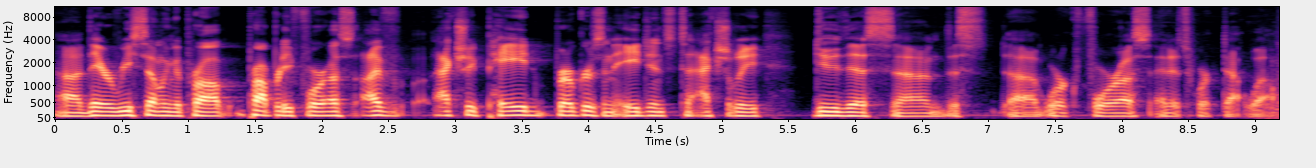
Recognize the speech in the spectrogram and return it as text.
uh, they're reselling the pro- property for us. I've actually paid brokers and agents to actually do this uh, this uh, work for us, and it's worked out well.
